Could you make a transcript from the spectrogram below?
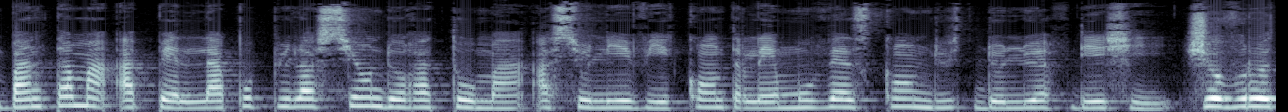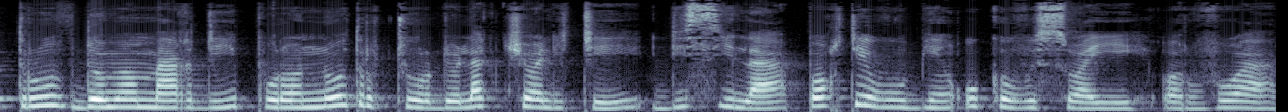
Bantama appelle la population de Ratoma à se lever contre les mauvaises conduites de l'UFDG. Je vous retrouve demain mardi pour un autre tour de l'actualité. D'ici là, portez-vous bien où que vous soyez. Au revoir.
